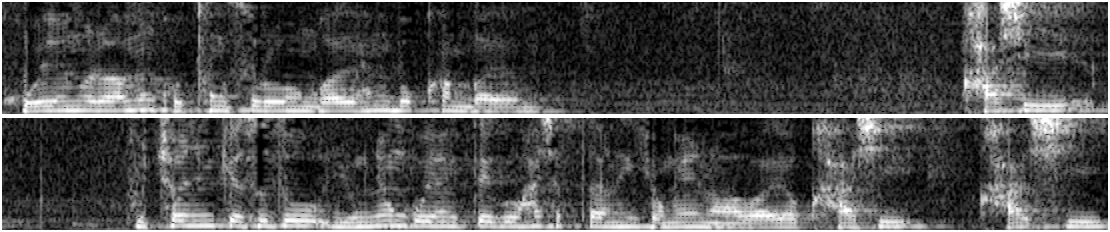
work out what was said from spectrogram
고행을 하면 고통스러운가요? 행복한가요? 가시 부처님께서도 6년 고행 때 그 하셨다는 경에 나와요. 가시 가시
